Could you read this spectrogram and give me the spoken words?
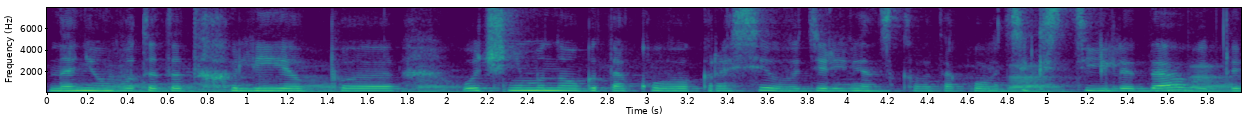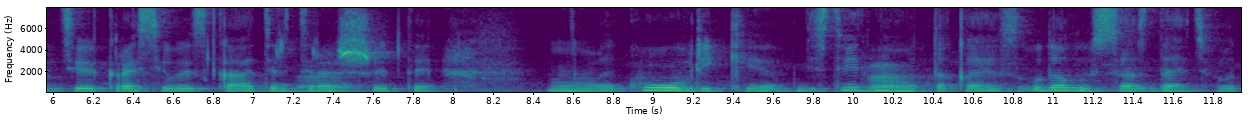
на нем да, вот этот хлеб, да, э, да. очень много такого красивого деревенского такого да, текстиля, да, да, вот эти красивые скатерти да. расшитые коврики. Действительно, да. вот такая удалось создать вот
